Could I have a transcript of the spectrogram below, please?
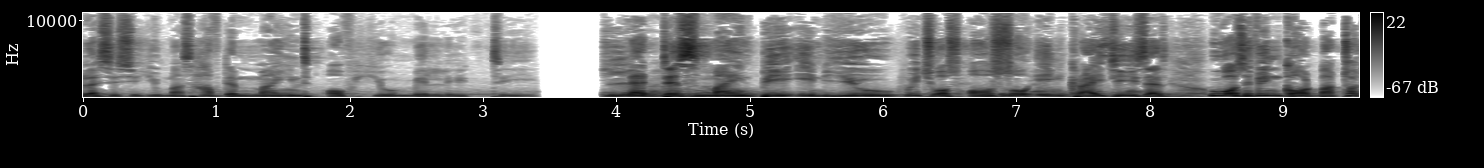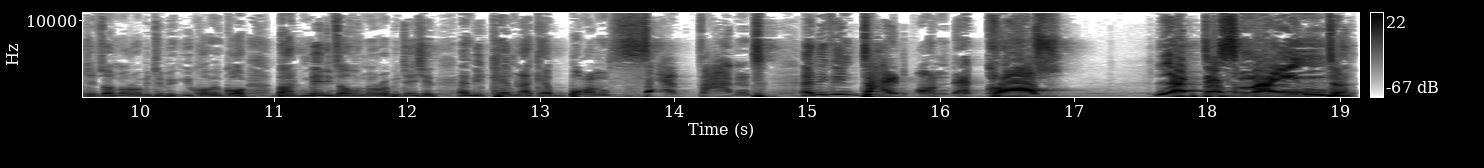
blesses you, you must have the mind of humility. Let this mind be in you, which was also in Christ Jesus, who was even God, but taught himself not to be equal with God, but made himself of no reputation and became like a bond servant and even died on the cross. Let this mind,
